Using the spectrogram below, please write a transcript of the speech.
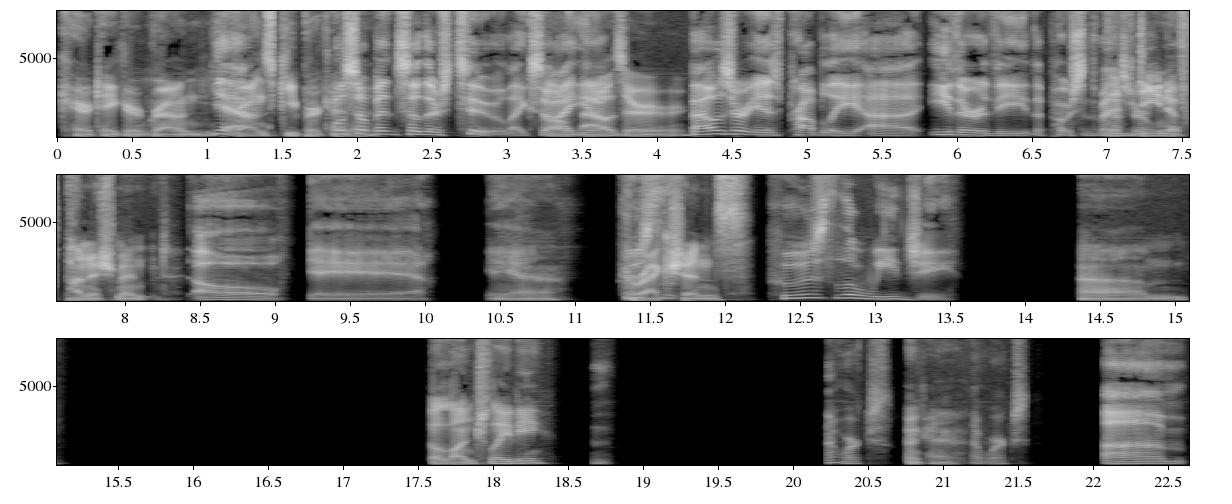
caretaker, ground Yeah. groundskeeper kind Well, so but so there's two. Like so, oh, I you know, Bowser, Bowser is probably uh, either the the potions master the dean of punishment. oh, yeah, yeah, yeah, yeah, yeah. Who's the- Corrections. Who's Luigi? Um, the lunch lady. That works. Okay. That works. Um,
